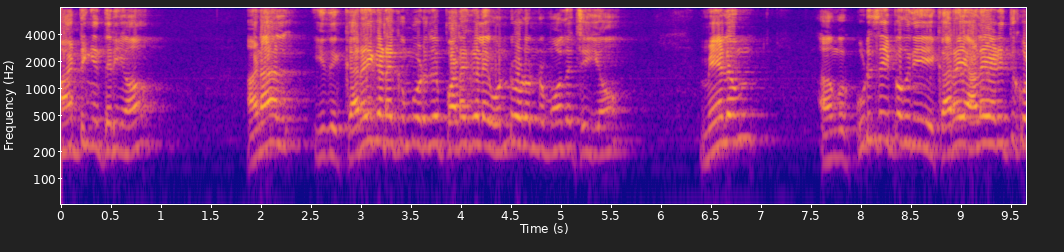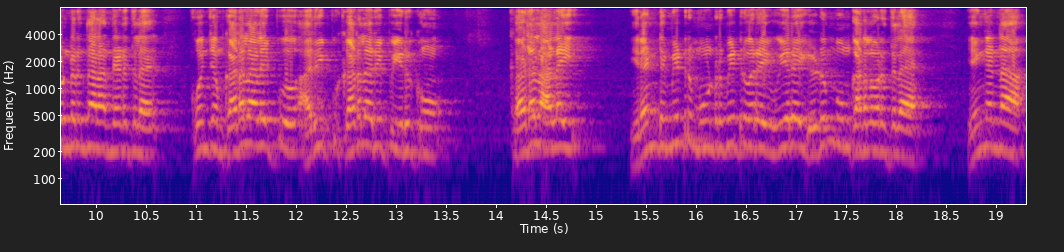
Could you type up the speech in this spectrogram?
மாட்டீங்க தெரியும். ஆனால் இது கரை கடக்கும் பொழுது படகுகளை ஒன்றோடு ஒன்று செய்யும். மேலும் அவங்க குடிசை பகுதி கரை அலை அடித்து கொண்டிருந்தால் அந்த இடத்துல கொஞ்சம் கடல் அலைப்பு அரிப்பு கடல் அரிப்பு இருக்கும். கடல் அலை இரண்டு மீட்டர் மூன்று மீட்டர் வரை உயர எழும்பும் கடலோரத்தில் எங்கன்னா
